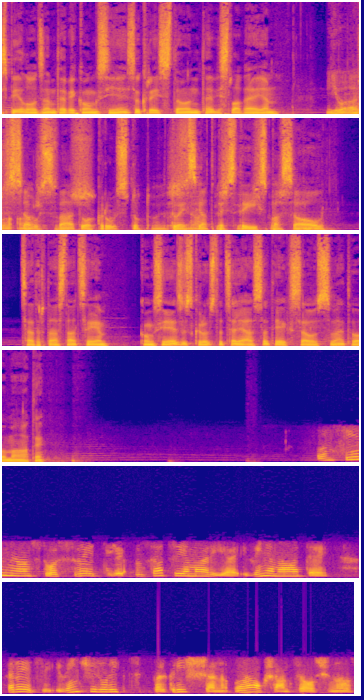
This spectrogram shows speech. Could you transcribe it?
Mēs pielūdzam tevi, Kungs, Jēzu Kristu un tevi slavējam. Jo ar savu svēto krustu tu esi atpestījis pasauli. Ceturtā stācija - Kungs Jēzus krusta ceļā satiek savu svēto māti. Un Simeons to svētīja un sacīja Marijai, viņa mātei, redzi, viņš ir likts par krišanu un augšām celšanos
